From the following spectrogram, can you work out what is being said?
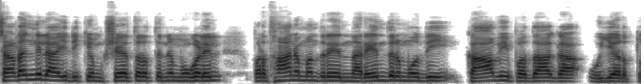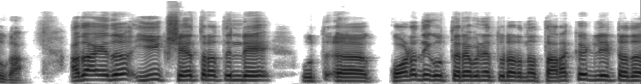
ചടങ്ങിലായിരിക്കും ക്ഷേത്രത്തിന് മുകളിൽ പ്രധാനമന്ത്രി നരേന്ദ്രമോദി കാവി പതാക ഉയർത്തുക. അതായത് ഈ ക്ഷേത്രത്തിന്റെ കോടതി ഉത്തരവിനെ തുടർന്ന് തറക്കല്ലിട്ടത്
